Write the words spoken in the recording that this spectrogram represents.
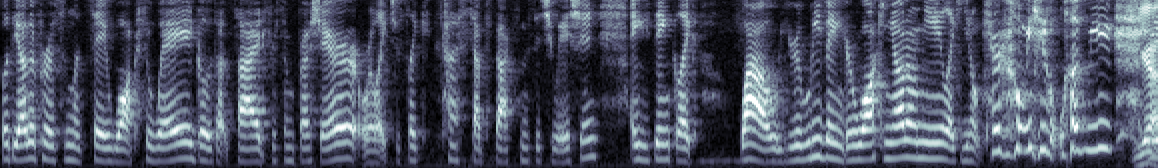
but the other person let's say walks away goes outside for some fresh air or like just like kind of steps back from the situation and you think like wow you're leaving you're walking out on me like you don't care about me you don't love me yeah. you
